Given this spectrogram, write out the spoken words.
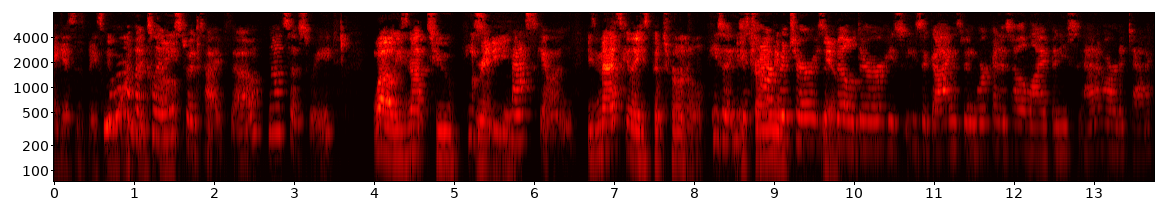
I guess is basically More of a Clint. Eastwood type, though. Not so sweet. Well, he's not too He's gritty. masculine. he's masculine. He's paternal. He's a he's, He's a trying to- carpenter. he's yeah. a builder. He's he's a guy who's been working his whole life, and he's had a heart attack,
